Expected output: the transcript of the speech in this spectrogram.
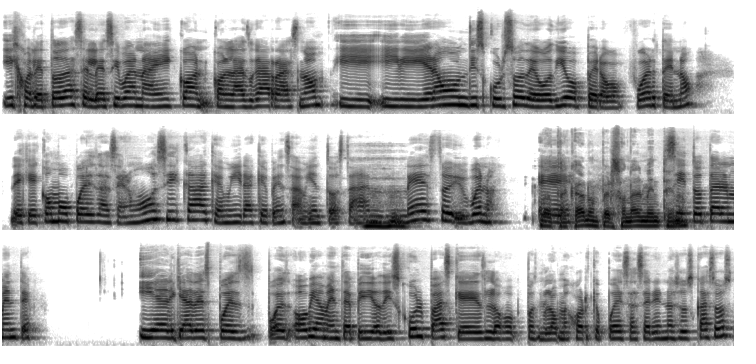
híjole, todas se les iban ahí con, con las garras, ¿no? Y, y era un discurso de odio, pero fuerte, ¿no? De que cómo puedes hacer música, que mira qué pensamientos están en esto y bueno, Lo eh, atacaron personalmente. Sí, totalmente. Y él ya después, pues obviamente pidió disculpas, que es lo, pues, lo mejor que puedes hacer en esos casos.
